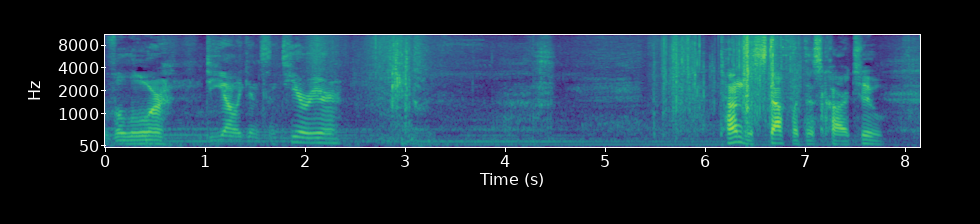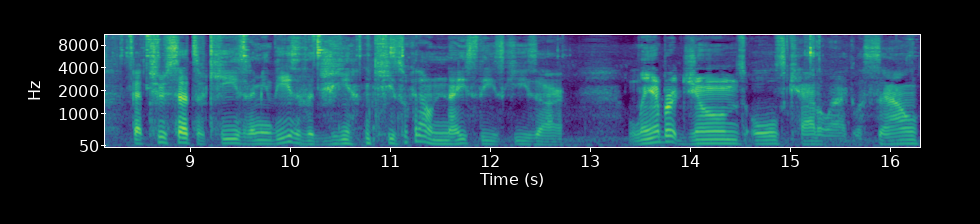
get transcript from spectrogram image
velour, d'Elegance interior. Tons of stuff with this car, too. Got two sets of keys, and I mean, these are the GM keys. Look at how nice these keys are. Lambert Jones Olds Cadillac, LaSalle,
